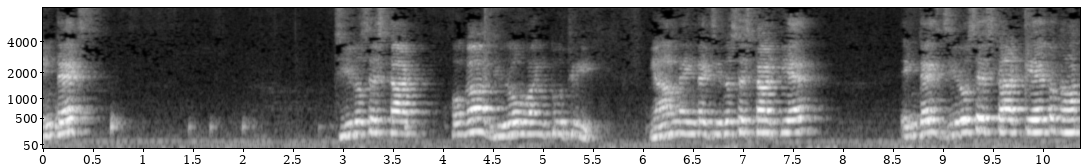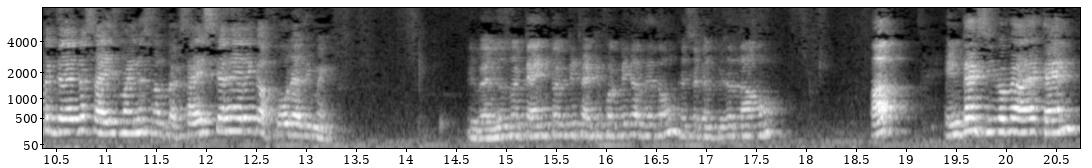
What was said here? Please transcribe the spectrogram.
इंडेक्स जीरो से स्टार्ट होगा जीरो वन टू थ्री यहां हमने इंडेक्स जीरो से स्टार्ट किया है इंडेक्स जीरो से स्टार्ट किया है तो कहां तक जाएगा साइज माइनस वन तक साइज क्या है रहेगा फोर एलिमेंट वैल्यूज में टेन ट्वेंटी थर्टी फोर्टी कर देता हूं जैसे कंफ्यूजन ना हो अब इंडेक्स जीरो पे आया टेन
